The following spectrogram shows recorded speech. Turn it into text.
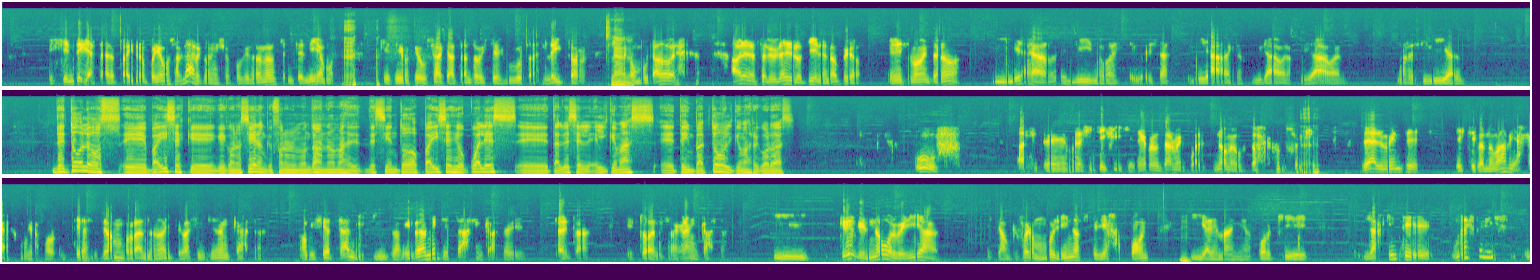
gente que hasta el país no podíamos hablar con ellos porque no nos entendíamos que teníamos que usar cada tanto viste el Google Translator en la computadora. Ahora los celulares lo tienen no pero en ese momento no. Y era re lindo este, esas miradas que nos miraban nos cuidaban nos recibían. De todos los eh, países que, conocieron, que fueron un montón, ¿no? Más de, de 102 países, digo, ¿cuál es eh, tal vez el, el que más eh, te impactó, el que más recordás? Uf, eh, me lo hiciste difícil, tenés que preguntarme cuál no me gustó. Porque realmente, este, cuando más viajas, como que las fronteras se te van borrando, ¿no? Y te vas sintiendo en casa, aunque sea tan distinto. Y realmente estás en casa, el planeta es toda nuestra gran casa. Y creo que no volvería, este, aunque fueron muy lindos, sería Japón mm. y Alemania, porque la gente no es feliz,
